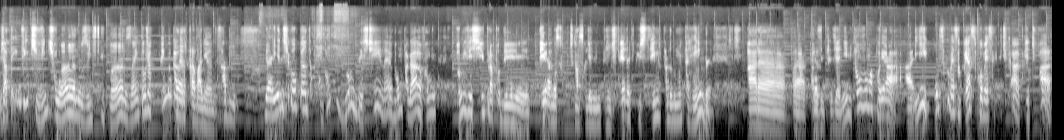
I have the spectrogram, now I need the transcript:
já tem 20, 21 anos, 25 anos, né? Então já tem uma galera trabalhando, sabe? E aí eles chegou perguntar, vamos, vamos investir, né? Vamos pagar, vamos vamos investir para poder ter a nossa continuação de anime que a gente quer, né? Porque o streaming tá dando muita renda para, para, para, as empresas de anime, então vamos apoiar. Aí, quando você começa a apoiar, você começa a criticar, porque, tipo, ah,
